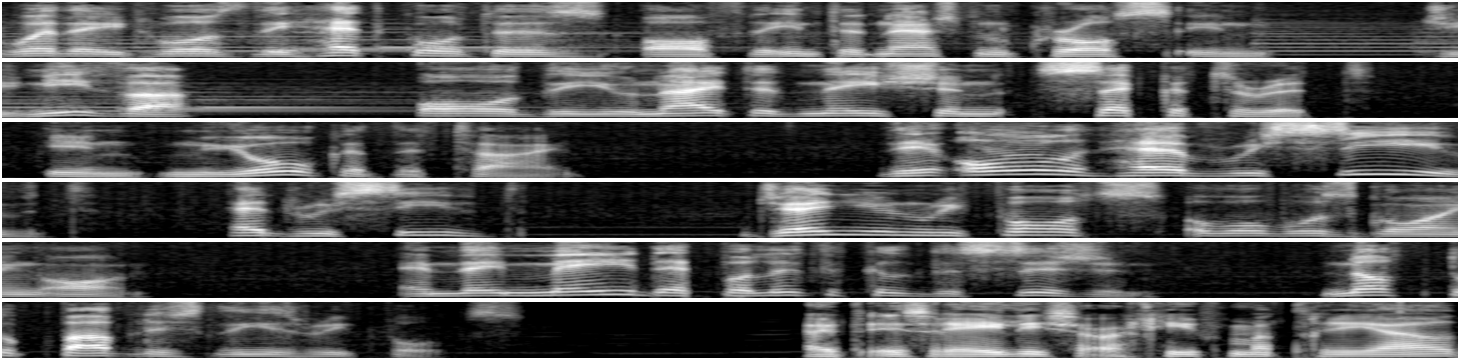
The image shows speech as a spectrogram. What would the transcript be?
whether it was the headquarters of the International Cross in Geneva, or the United Nations Secretariat in New York at the time, they all have received, had received genuine reports of what was going on. And they made a political decision not to publish these reports. Uit Israëlisch archiefmateriaal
